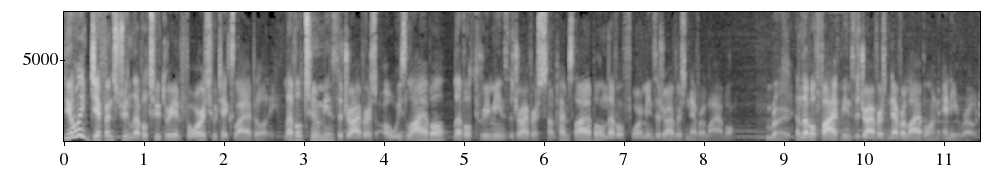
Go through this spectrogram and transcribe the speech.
The only difference between level 2, 3, and 4 is who takes liability. Level 2 means the driver is always liable, level 3 means the driver is sometimes liable, and level 4 means the driver is never liable. Right. And level 5 means the driver is never liable on any road.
